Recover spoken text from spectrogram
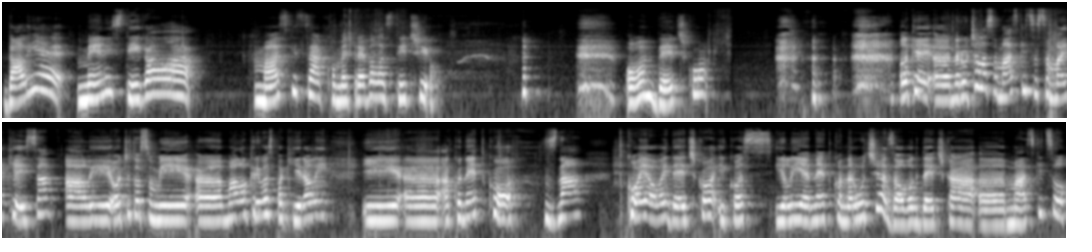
Da li je meni stigala maskica ko me trebala stići ovom dečku? ok, uh, naručila sam maskice sa My Case-a, ali očito su mi uh, malo krivo spakirali i uh, ako netko zna tko je ovaj dečko i ko, ili je netko naručio za ovog dečka uh, maskicu,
